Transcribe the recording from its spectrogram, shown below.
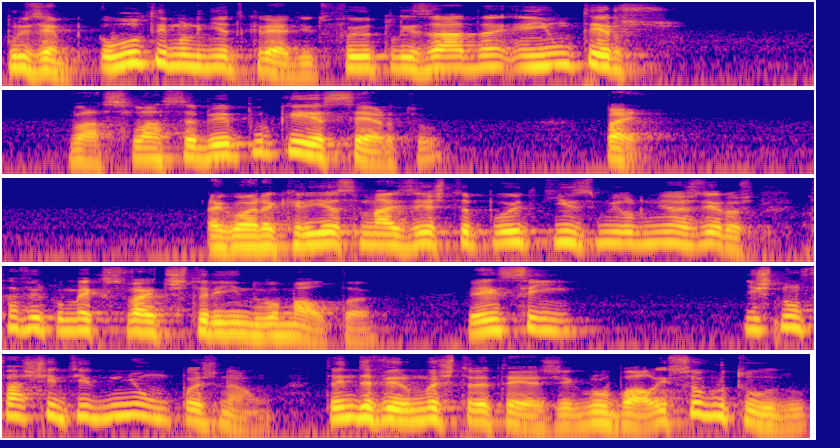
por exemplo, a última linha de crédito foi utilizada em um terço. Vá-se lá saber porquê, é certo? Bem, agora cria-se mais este apoio de 15 mil milhões de euros. Está a ver como é que se vai distraindo a malta? É assim. Isto não faz sentido nenhum, pois não. Tem de haver uma estratégia global e, sobretudo,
